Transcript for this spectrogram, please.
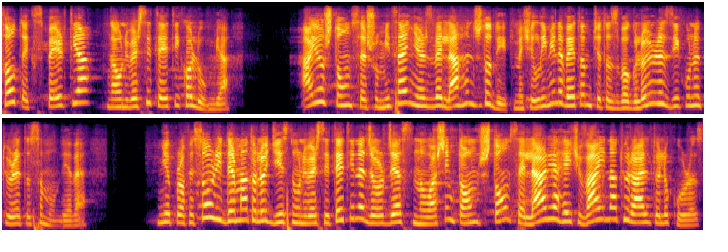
thotë ekspertja nga Universiteti Columbia. Ajo shton se shumica e njerëzve lahen çdo ditë me qëllimin e vetëm që të zvogëlojnë rrezikun e tyre të sëmundjeve. Një profesor i dermatologjisë në Universitetin e Xhorxhias në Uashington shton se larja heq vajin natyral të lëkurës,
